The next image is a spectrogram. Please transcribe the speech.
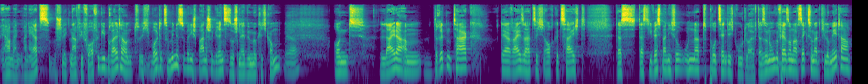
äh, ja mein, mein Herz schlägt nach wie vor für Gibraltar und ich wollte zumindest über die spanische Grenze so schnell wie möglich kommen. Ja. Und leider am dritten Tag der Reise hat sich auch gezeigt, dass, dass die Vespa nicht so hundertprozentig gut läuft. Also ungefähr so nach 600 Kilometer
